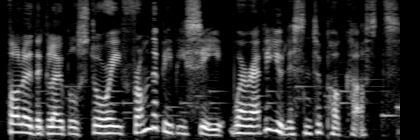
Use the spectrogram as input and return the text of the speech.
Follow the global story from the BBC wherever you listen to podcasts.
